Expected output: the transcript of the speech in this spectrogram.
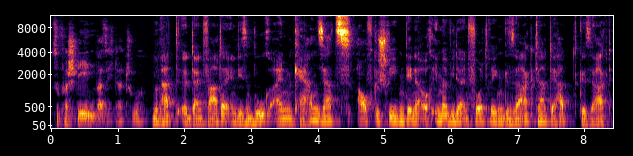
zu verstehen, was ich da tue. Nun hat äh, dein Vater in diesem Buch einen Kernsatz aufgeschrieben, den er auch immer wieder in Vorträgen gesagt hat. Er hat gesagt,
